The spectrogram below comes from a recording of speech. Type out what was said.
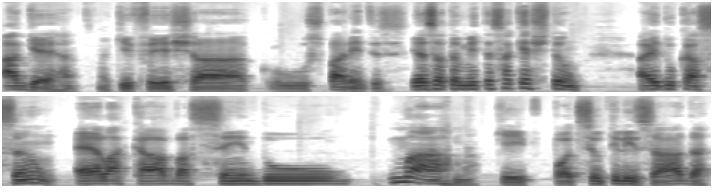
a guerra. Aqui fecha os parênteses. E é exatamente essa questão. A educação, ela acaba sendo uma arma que pode ser utilizada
